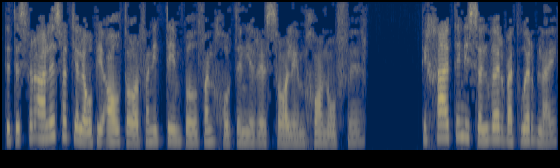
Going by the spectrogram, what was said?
Dit is voor alles wat jullie op je altaar van die tempel van God in Jerusalem gaan offer. Die goud en die zilver wat oorblij,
